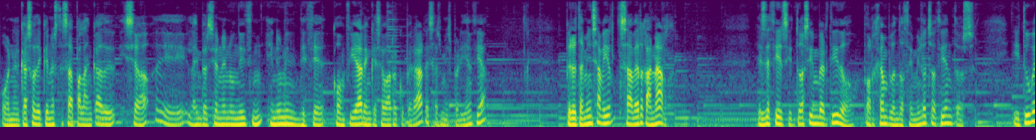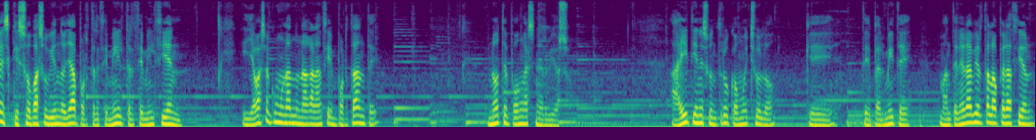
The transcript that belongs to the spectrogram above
o en el caso de que no estés apalancado y sea eh, la inversión en un, en un índice, confiar en que se va a recuperar, esa es mi experiencia, pero también saber, saber ganar. Es decir, si tú has invertido, por ejemplo, en 12.800 y tú ves que eso va subiendo ya por 13.000, 13.100 y ya vas acumulando una ganancia importante, no te pongas nervioso. Ahí tienes un truco muy chulo que te permite mantener abierta la operación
